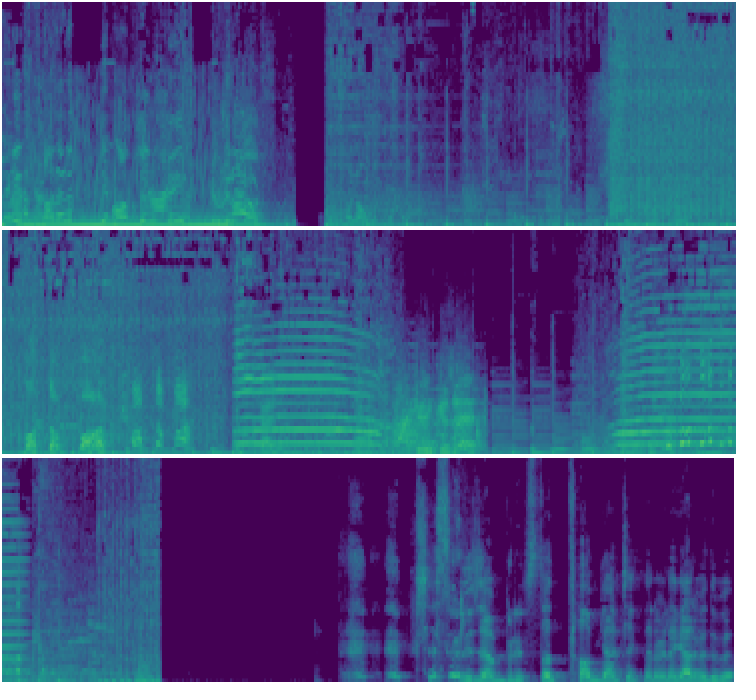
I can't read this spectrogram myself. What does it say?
Senin ananı s**eyim attığın şeyi s**eyim Jirox. What the fuck? What the fuck? Bırakın kızı. Bir şey söyleyeceğim. Brimstone tam gerçekten öyle gelmedi mi?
